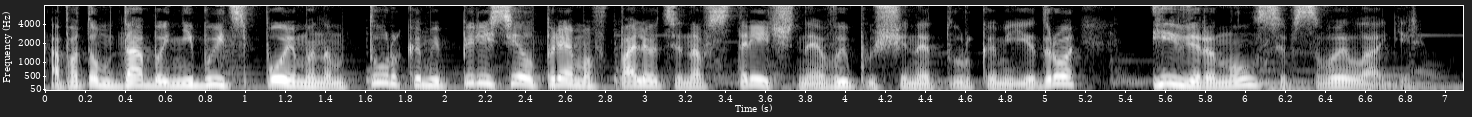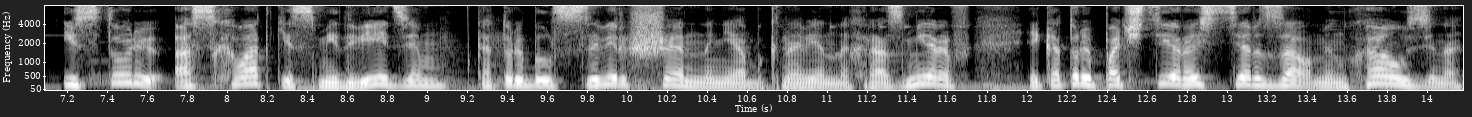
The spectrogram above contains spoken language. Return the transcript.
а потом, дабы не быть пойманным турками, пересел прямо в полете на встречное, выпущенное турками ядро и вернулся в свой лагерь. Историю о схватке с медведем, который был совершенно необыкновенных размеров и который почти растерзал Мюнхгаузена,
